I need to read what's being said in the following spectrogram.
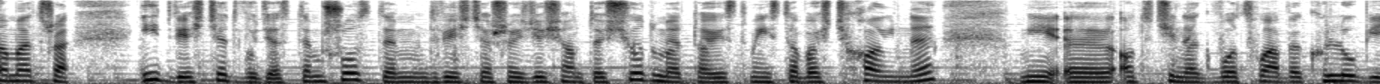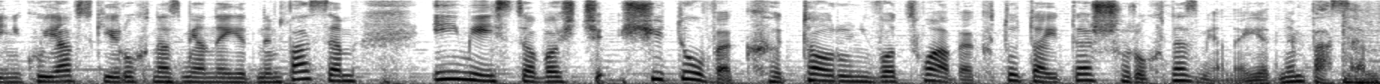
kilometrze i 226. 267 to jest miejscowość Hojny, y, odcinek Włocławek-Lubień, Kujawski, ruch na zmianę jednym pasem i miejscowość Situwek, Toruń-Włocławek. Tutaj też ruch na zmianę jednym pasem.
